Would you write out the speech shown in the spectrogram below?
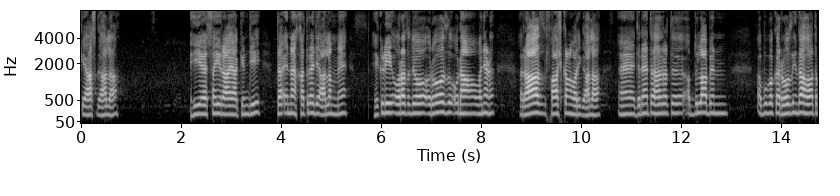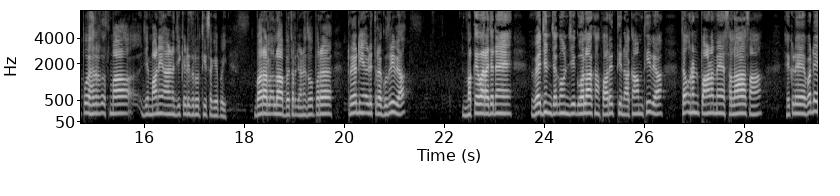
क्यास ॻाल्हि आहे हीअ सही राय आहे किन जी त इन ख़तरे जे आलम में हिकिड़ी औरत जो रोज़ ओॾांहुं वञणु राज़ फाश करण वारी ॻाल्हि आहे ऐं जॾहिं त हज़रत अब्दुला बिन अबू बकर रोज़ ईंदा हुआ त पोइ हज़रत असमा जे मानी आणण जी कहिड़ी ज़रूरत थी सघे पई बहरहाल अलाह बहितर ॼाणे थो पर टे ॾींहं अहिड़ी तरह गुज़री विया मके वारा जॾहिं वेझनि जॻहियुनि जी ॻोल्हा खां फ़ारिग थी नाकाम थी विया त उन्हनि पाण में सलाह सां हिकिड़े वॾे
